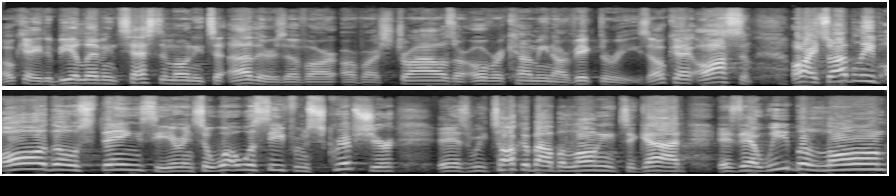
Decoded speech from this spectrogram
Okay, to be a living testimony to others of our, of our trials, our overcoming, our victories. Okay, awesome. All right, so I believe all those things here. And so, what we'll see from Scripture as we talk about belonging to God is that we belong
